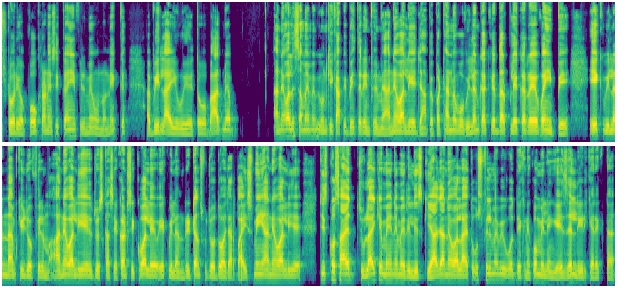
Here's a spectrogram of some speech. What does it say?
story of Pokhran ऐसी कई फ़िल्में उन्होंने अभी लाई हुई है। तो बाद में अब आने वाले समय में भी उनकी काफ़ी बेहतरीन फ़िल्में आने वाली है, जहाँ पे पठान में वो विलन का किरदार प्ले कर रहे हैं। वहीं पे एक विलन नाम की जो फ़िल्म आने वाली है, जो इसका सेकंड सिक्वल है, एक विलन रिटर्न्स जो 2022 में ही आने वाली है, जिसको शायद जुलाई के महीने में रिलीज़ किया जाने वाला है तो उस फ़िल्म में भी वो देखने को मिलेंगे एज ए लीड कैरेक्टर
